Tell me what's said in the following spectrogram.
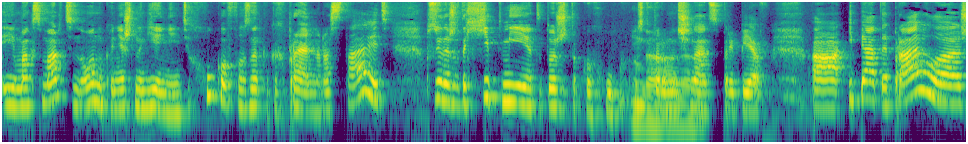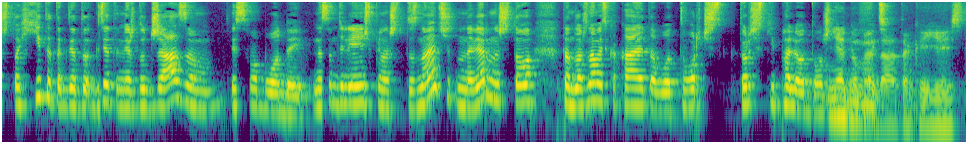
И Макс Мартин, он, конечно, гений этих хуков. Он знает, как их правильно расставить. По сути, даже это «Hit Me» — это тоже такой хук, с Да, которого да. начинается припев. А, И пятое правило, что хит — это где-то где между джазом и свободой. На самом деле, я не очень поняла, что это значит, но, наверное, что там должна быть какая-то вот творческая, творческий полет должен Я быть. думаю, да, так и есть.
